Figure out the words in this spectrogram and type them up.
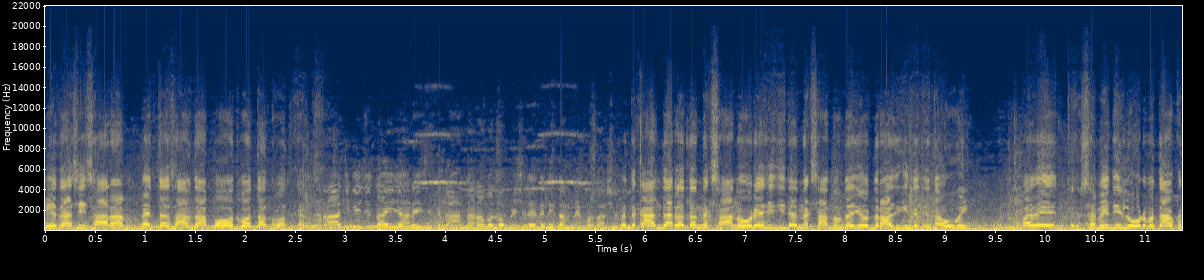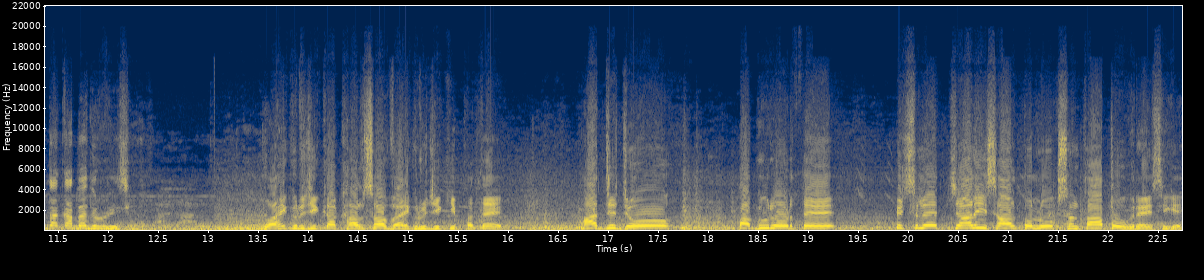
ਇਹ ਤਾਂ ਅਸੀਂ ਸਾਰਾ ਮਹਿਤਾ ਸਾਹਿਬ ਦਾ ਬਹੁਤ ਬਹੁਤ ਧੰਨਵਾਦ ਕਰਦੇ ਹਾਂ। ਨਾਰਾਜ਼ਗੀ ਜਤਾਈ ਜਾ ਰਹੀ ਸੀ ਦੁਕਾਨਦਾਰਾਂ ਵੱਲੋਂ ਪਿਛਲੇ ਦਿਨੀ ਧਰਨੇ ਪ੍ਰਦਰਸ਼ਨ ਦੁਕਾਨਦਾਰਾਂ ਦਾ ਨੁਕਸਾਨ ਹੋ ਰਿਹਾ ਸੀ ਜਿਹਦਾ ਨੁਕਸਾਨ ਹੁੰਦਾ ਜੀ ਉਹ ਨਾਰਾਜ਼ਗੀ ਤਾਂ ਜਤਾਊਗਾ। ਹੀ ਪਰ ਇਹ ਸਮੇਂ ਦੀ ਲੋੜ ਮੁਤਾਬਕ ਤਾਂ ਕਰਨਾ ਜ਼ਰੂਰੀ ਸੀ। ਵਾਹਿਗੁਰੂ ਜੀ ਕਾ ਖਾਲਸਾ ਵਾਹਿਗੁਰੂ ਜੀ ਕੀ ਫਤਿਹ। ਅੱਜ ਜੋ ਭਾਗੂ ਰੋਡ ਤੇ ਪਿਛਲੇ 40 ਸਾਲ ਤੋਂ ਲੋਕ ਸੰਤਾਪ ਭੋਗ ਰਹੇ ਸੀਗੇ।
